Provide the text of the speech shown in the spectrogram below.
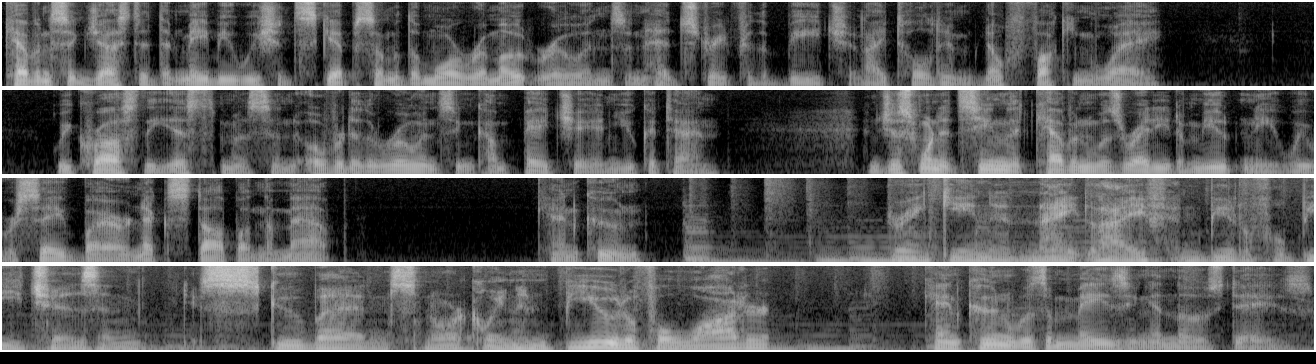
Kevin suggested that maybe we should skip some of the more remote ruins and head straight for the beach, and I told him, no fucking way. We crossed the isthmus and over to the ruins in Campeche and Yucatan. And just when it seemed that Kevin was ready to mutiny, we were saved by our next stop on the map Cancun. Drinking and nightlife and beautiful beaches and scuba and snorkeling and beautiful water. Cancun was amazing in those days,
